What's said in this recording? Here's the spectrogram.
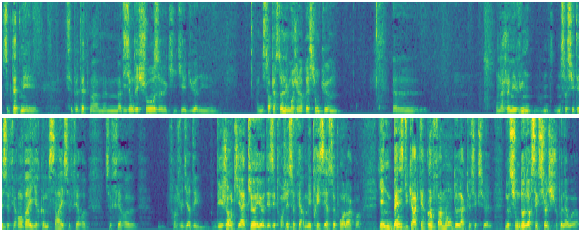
C'est peut-être ma, vision des choses euh, qui, est due à, une histoire personnelle, mais moi j'ai l'impression que euh, on n'a jamais vu une, société se faire envahir comme ça et se faire, se faire euh, enfin je veux dire, des, gens qui accueillent des étrangers se faire mépriser à ce point-là. Il y a une baisse du caractère infamant de l'acte sexuel, notion d'honneur sexuel chez Schopenhauer.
